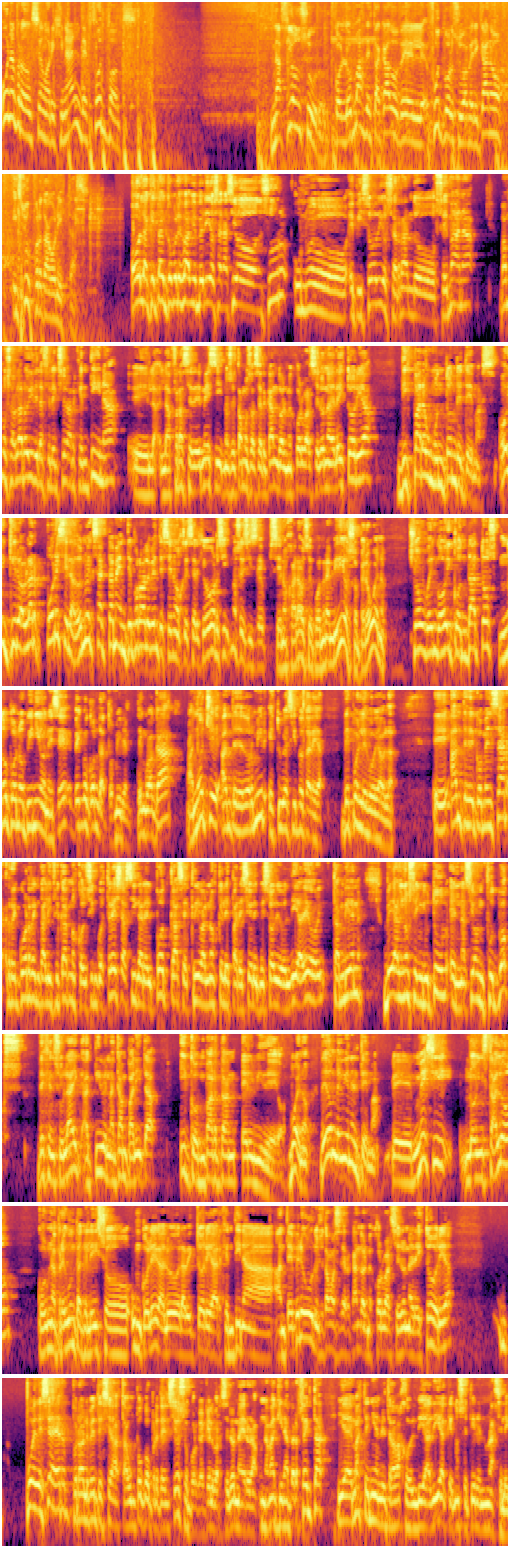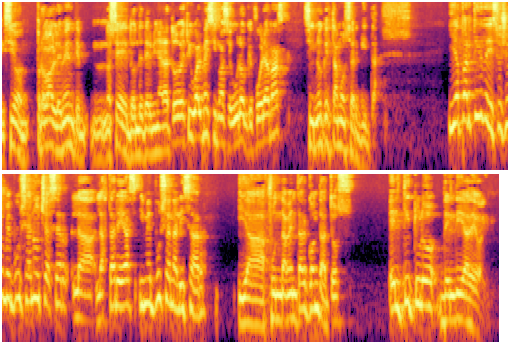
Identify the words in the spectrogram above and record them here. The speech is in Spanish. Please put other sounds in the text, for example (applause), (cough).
una producción original de Footbox. Nación Sur, con lo más destacado del fútbol sudamericano y sus protagonistas. Hola, ¿qué tal? ¿Cómo les va? Bienvenidos a Nación Sur, un nuevo episodio cerrando semana. Vamos a hablar hoy de la selección argentina. Eh, la, la frase de Messi, nos estamos acercando al mejor Barcelona de la historia, dispara un montón de temas. Hoy quiero hablar por ese lado, no exactamente, probablemente se enoje Sergio Gorsi, no sé si se, se enojará o se pondrá envidioso, pero bueno, yo vengo hoy con datos, no con opiniones, ¿eh? vengo con datos. Miren, tengo acá, anoche, antes de dormir, estuve haciendo tarea. Después les voy a hablar. Eh, antes de comenzar, recuerden calificarnos con 5 estrellas, sigan el podcast, escríbanos qué les pareció el episodio del día de hoy. También véannos en YouTube, el Nación Footbox, dejen su like, activen la campanita y compartan el video. Bueno, ¿de dónde viene el tema? Eh, Messi lo instaló con una pregunta que le hizo un colega luego de la victoria argentina ante Perú, nos estamos acercando al mejor Barcelona de la historia. Puede ser, probablemente sea hasta un poco pretencioso porque aquel Barcelona era una, máquina perfecta y además tenían el trabajo del día a día que no se tiene en una selección. Probablemente, no sé dónde terminará todo esto, igual Messi no aseguró que fuera más, sino que estamos cerquita. Y a partir de eso yo me puse anoche a hacer la, las tareas y me puse a analizar y a fundamentar con datos el título del día de hoy.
